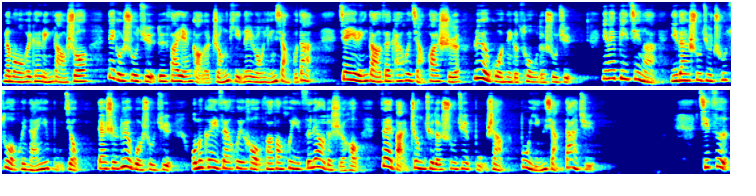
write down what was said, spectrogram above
那么我会跟领导说，那个数据对发言稿的整体内容影响不大，建议领导在开会讲话时略过那个错误的数据。因为毕竟啊，一旦数据出错会难以补救，但是略过数据，我们可以在会后发放会议资料的时候，再把正确的数据补上，不影响大局。其次，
